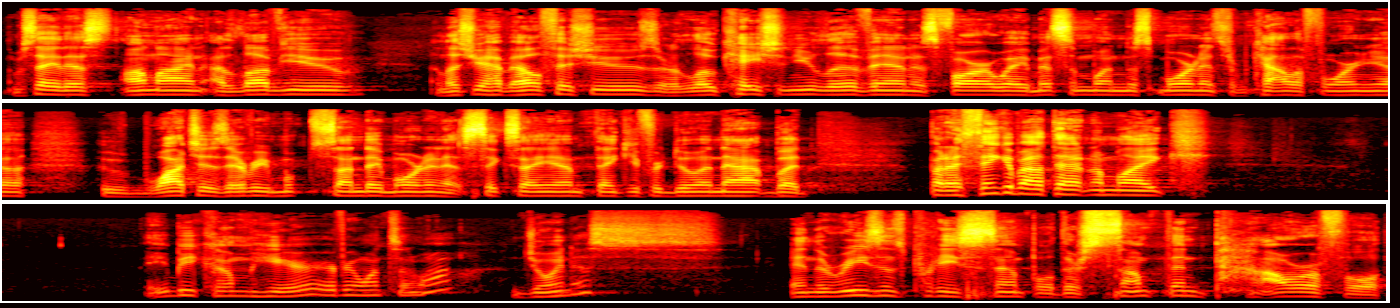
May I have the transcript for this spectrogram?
I'm gonna say this online, I love you. Unless you have health issues or location you live in is far away. Met someone this morning, it's from California, who watches every Sunday morning at 6 a.m. Thank you for doing that. But, but I think about that and I'm like, maybe come here every once in a while, join us. And the reason's pretty simple. There's something powerful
